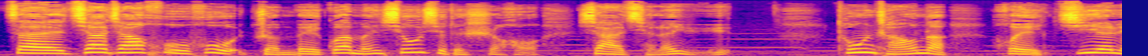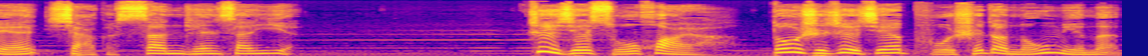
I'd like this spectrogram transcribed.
在家家户户准备关门休息的时候，下起了雨，通常呢会接连下个三天三夜。这些俗话呀。都是这些朴实的农民们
